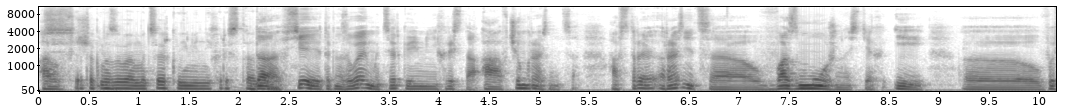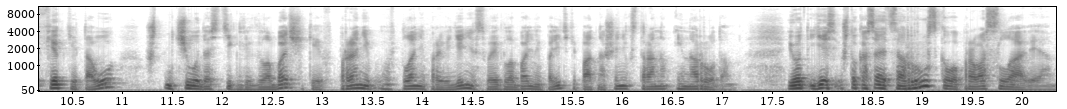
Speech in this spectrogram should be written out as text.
А все в... так называемые церкви имени Христа. Да, да, все так называемые церкви имени Христа. А в чем разница? А в... разница в возможностях и э, в эффекте того, чего достигли глобальщики в плане, в плане проведения своей глобальной политики по отношению к странам и народам. И вот есть, что касается русского православия,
